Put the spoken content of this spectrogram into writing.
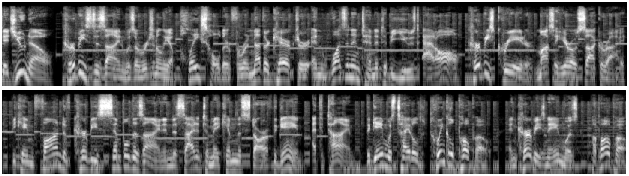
Did you know? Kirby's design was originally a placeholder for another character and wasn't intended to be used at all. Kirby's creator, Masahiro Sakurai, became fond of Kirby's simple design and decided to make him the star of the game. At the time, the game was titled Twinkle Popo, and Kirby's name was Popopo.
